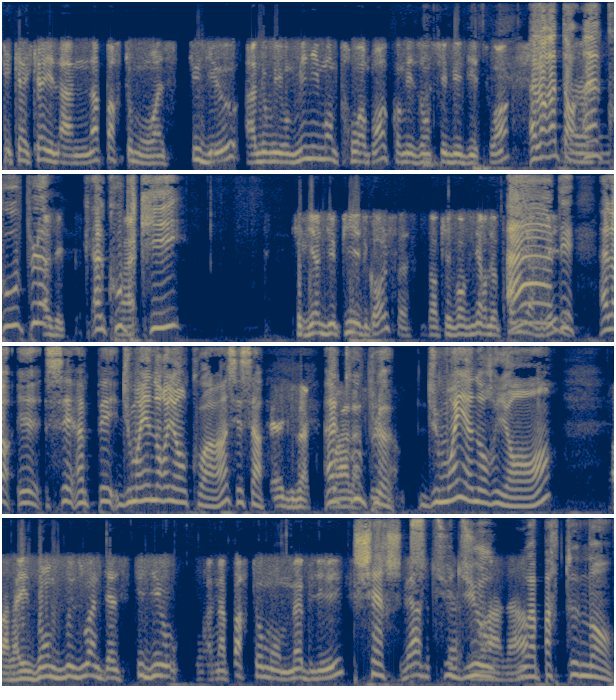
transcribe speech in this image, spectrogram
si quelqu'un il a un appartement ou un studio, à louer au minimum trois mois, comme ils ont subi des soins, Alors, attends, Euh, un couple, un couple Ouais. qui. qui vient du pays de golf. Donc, ils vont venir le 1er Ah, avril. des- alors, euh, c'est un pays du Moyen-Orient, quoi, hein, c'est ça Exact. Un Voilà, couple du Moyen-Orient Voilà, ils ont besoin d'un studio ou un appartement meublé, cherche Vers- studio voilà. ou appartement.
